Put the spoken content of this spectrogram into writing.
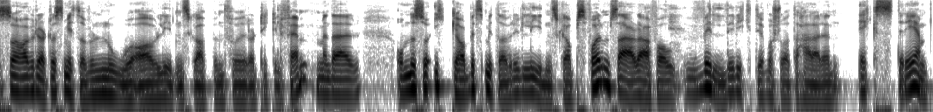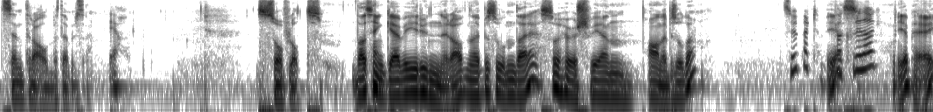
så har vi klart å smitte over noe av lidenskapen for artikkel 5. Men det er, om det så ikke har blitt smitta over i lidenskapsform, så er det i hvert fall veldig viktig å forstå at det her er en ekstremt sentral bestemmelse. Ja. Så flott. Da tenker jeg vi runder av denne episoden der, så høres vi i en annen episode. Supert. Takk for i dag. Yep, hei.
